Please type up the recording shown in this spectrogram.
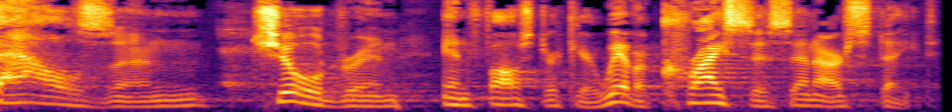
thousand children in foster care. We have a crisis in our state.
